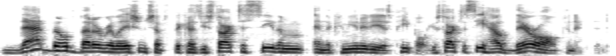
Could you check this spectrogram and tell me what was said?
That builds better relationships because you start to see them in the community as people. You start to see how they're all connected.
